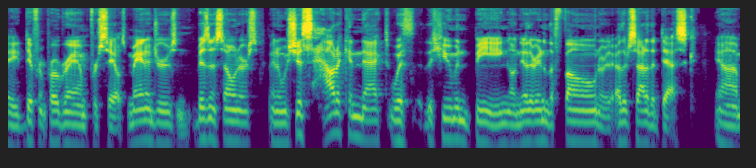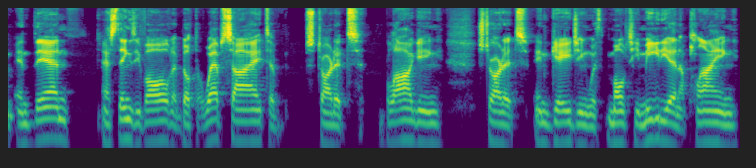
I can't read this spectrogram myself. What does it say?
a different program for sales managers and business owners. And it was just how to connect with the human being on the other end of the phone or the other side of the desk. Um, and then as things evolved, I built a website, I started blogging, started engaging with multimedia and applying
